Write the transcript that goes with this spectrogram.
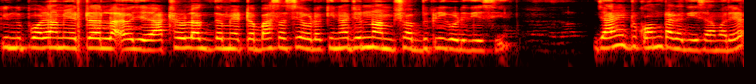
কিন্তু পরে আমি একটা লা- ওই যে আঠারো লাখ দামে একটা বাস আছে, ওটা কেনার জন্য আমি সব বিক্রি করে দিয়েছি। জানি একটু কম টাকা দিয়েছে আমারে।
